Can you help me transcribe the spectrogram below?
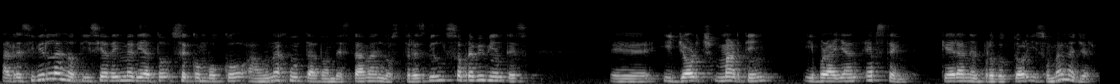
Al recibir la noticia de inmediato se convocó a una junta donde estaban los tres Beatles sobrevivientes eh, y George Martin y Brian Epstein, que eran el productor y su manager,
